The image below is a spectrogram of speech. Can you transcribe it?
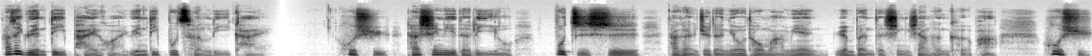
他在原地徘徊，原地不曾离开。或许他心里的理由不只是他可能觉得牛头马面原本的形象很可怕，或许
